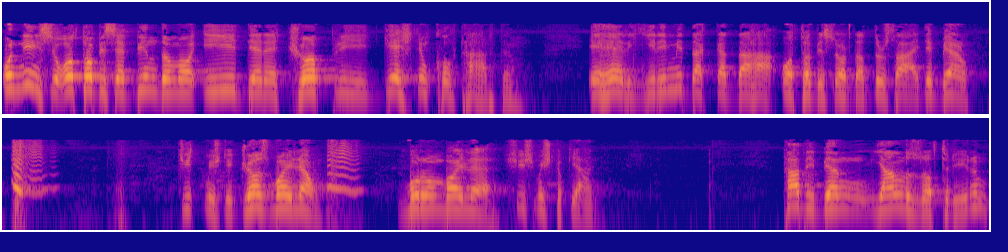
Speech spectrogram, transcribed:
O neyse otobüse bindim o iyi dere köprüyü geçtim kurtardım. Eğer 20 dakika daha otobüs orada dursaydı ben gitmişti. Göz boyla, burun boyla şişmiştik yani. Tabii ben yalnız oturuyorum.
